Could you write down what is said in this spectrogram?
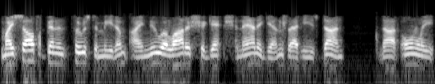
myself, I've been enthused to meet him. I knew a lot of shenanigans that he's done, not only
